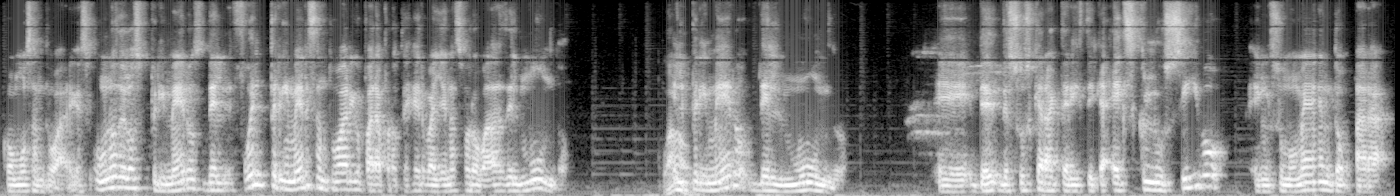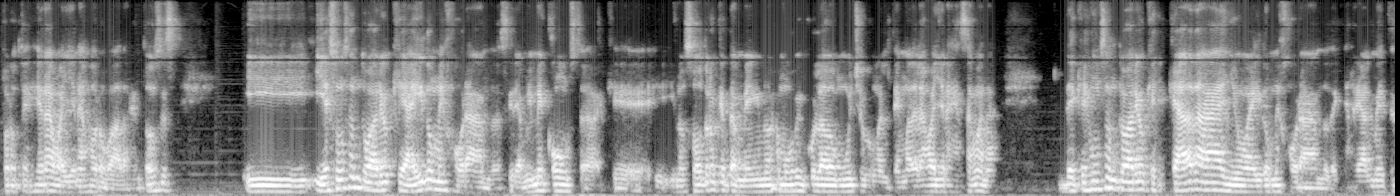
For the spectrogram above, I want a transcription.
como santuario. Es uno de los primeros, del, fue el primer santuario para proteger ballenas jorobadas del mundo. El primero del mundo eh, de, sus características, exclusivo en su momento para proteger a ballenas jorobadas. Entonces, y, es un santuario que ha ido mejorando, es decir, a mí me consta que, y nosotros que también nos hemos vinculado mucho con el tema de las ballenas en Samana, de que es un santuario que cada año ha ido mejorando, de que realmente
